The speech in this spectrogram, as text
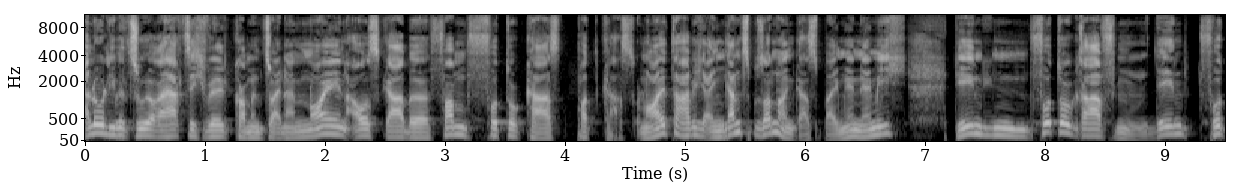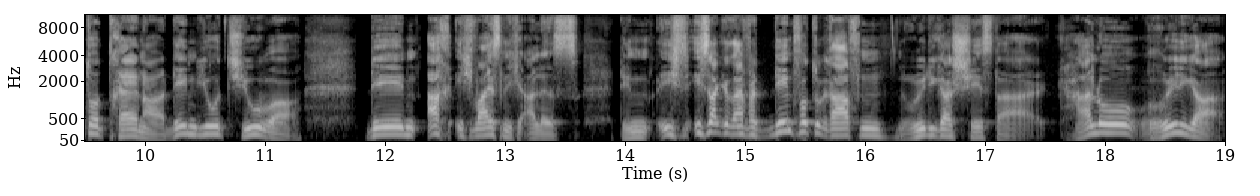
Hallo liebe Zuhörer, herzlich willkommen zu einer neuen Ausgabe vom Fotocast Podcast. Und heute habe ich einen ganz besonderen Gast bei mir, nämlich den Fotografen, den Fototrainer, den YouTuber, den, ach, ich weiß nicht alles, den, ich, ich sage jetzt einfach den Fotografen Rüdiger Schestag. Hallo Rüdiger.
